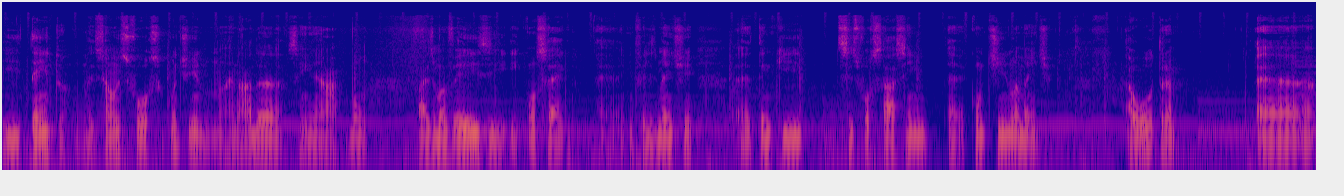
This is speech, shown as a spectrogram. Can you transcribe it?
e tento. Isso é um esforço contínuo, não é nada assim, ah, bom, faz uma vez e, e consegue. É, infelizmente, é, tem que se esforçar assim é, continuamente. A outra, é,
